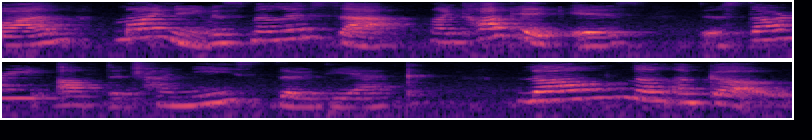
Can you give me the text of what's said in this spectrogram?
everyone. My name is Melissa. My topic is the story of the Chinese zodiac. Long, long ago,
